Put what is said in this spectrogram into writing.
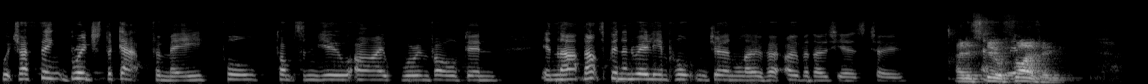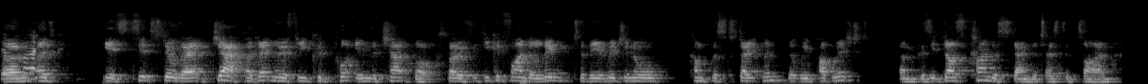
which I think bridged the gap for me. Paul Thompson, you, I were involved in in that. That's been a really important journal over over those years too. And it's still thriving. Still um, thriving it's, it's still there. Jack, I don't know if you could put in the chat box both if you could find a link to the original Compass statement that we published, because um, it does kind of stand the test of time,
